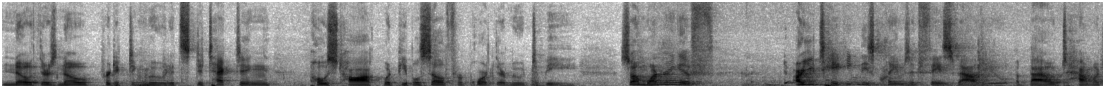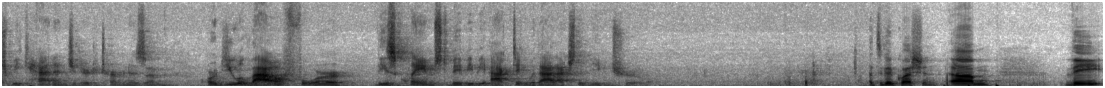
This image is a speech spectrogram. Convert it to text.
note, there's no predicting mood. It's detecting post hoc what people self-report their mood to be. So I'm wondering if, are you taking these claims at face value about how much we can engineer determinism, or do you allow for these claims to maybe be acting without actually being true? That's a good question. Um, the,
